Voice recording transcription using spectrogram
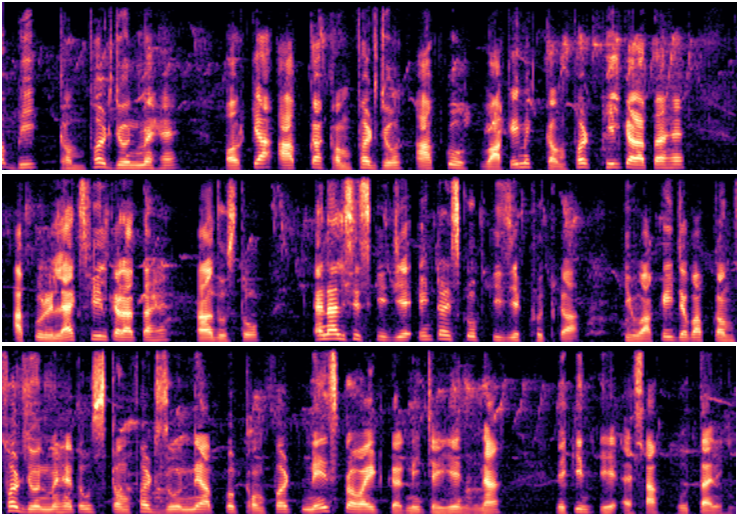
आप भी कंफर्ट जोन में हैं और क्या आपका कंफर्ट जोन आपको वाकई में कंफर्ट फील कराता है? आपको रिलैक्स फील कराता है? हाँ दोस्तों एनालिसिस कीजिए इंटरस्कोप कीजिए खुद का कि वाकई जब आप कंफर्ट जोन में हैं तो उस कंफर्ट जोन ने आपको कंफर्टनेस प्रोवाइड करनी चाहिए ना? लेकिन ये ऐसा होता नहीं।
